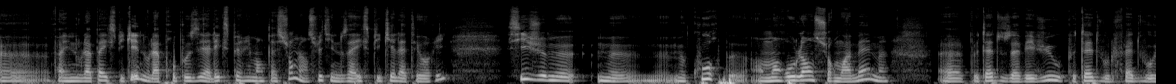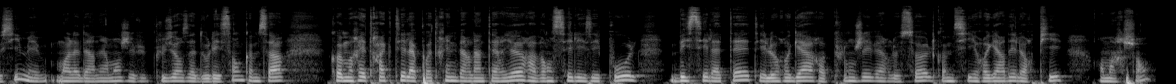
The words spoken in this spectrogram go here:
euh, enfin il nous l'a pas expliqué, il nous l'a proposé à l'expérimentation, mais ensuite il nous a expliqué la théorie, si je me, me, courbe en m'enroulant sur moi-même, euh, peut-être vous avez vu ou peut-être vous le faites vous aussi, mais moi là dernièrement j'ai vu plusieurs adolescents comme ça, comme rétracter la poitrine vers l'intérieur, avancer les épaules, baisser la tête et le regard plongé vers le sol comme s'ils regardaient leurs pieds en marchant.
